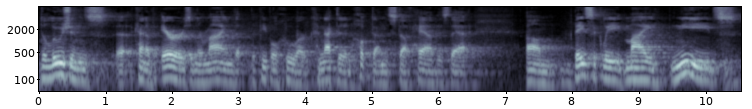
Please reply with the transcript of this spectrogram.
delusions, uh, kind of errors in their mind that the people who are connected and hooked on this stuff have is that um, basically my needs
